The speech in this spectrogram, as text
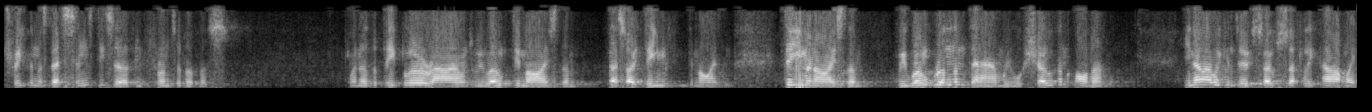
treat them as their sins deserve in front of others. When other people are around, we won't demise them. Uh, sorry, dem- demise them. Demonize them. We won't run them down. We will show them honour. You know how we can do it so subtly, can't we?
